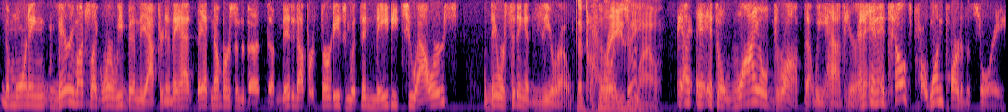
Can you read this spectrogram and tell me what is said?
the morning very much like where we've been the afternoon. They had they had numbers into the, the mid and upper 30s, and within maybe two hours, they were sitting at zero. That's So crazy. it's- wow. It's a wild drop that we have here, and, and it tells one part of the story.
